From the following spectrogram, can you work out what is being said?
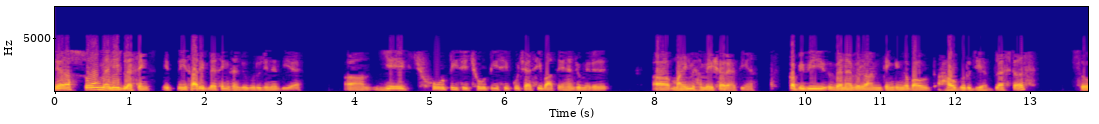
There are so many blessings इतनी सारी ब्लेसिंग्स हैं जो गुरु जी ने दी है। uh, ये एक छोटी सी छोटी सी कुछ ऐसी बातें हैं जो मेरे माइंड uh, में हमेशा रहती हैं। कभी भी whenever I am thinking about how Guru ji blessed अस सो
